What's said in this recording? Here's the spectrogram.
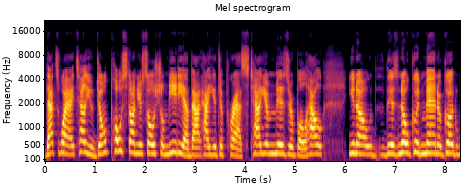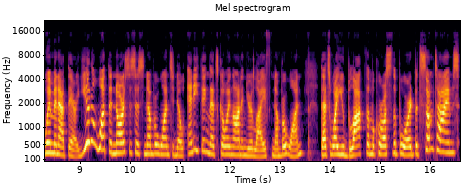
That's why I tell you don't post on your social media about how you're depressed, how you're miserable, how you know, there's no good men or good women out there. You don't want the narcissist, number one, to know anything that's going on in your life, number one. That's why you block them across the board. But sometimes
